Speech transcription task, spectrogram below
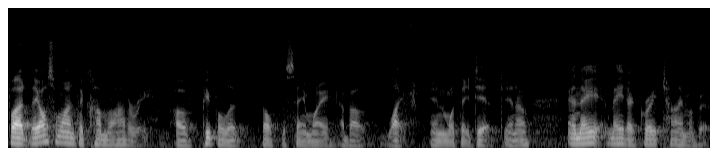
but they also wanted the camaraderie of people that felt the same way about life and what they did, you know. And they made a great time of it.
